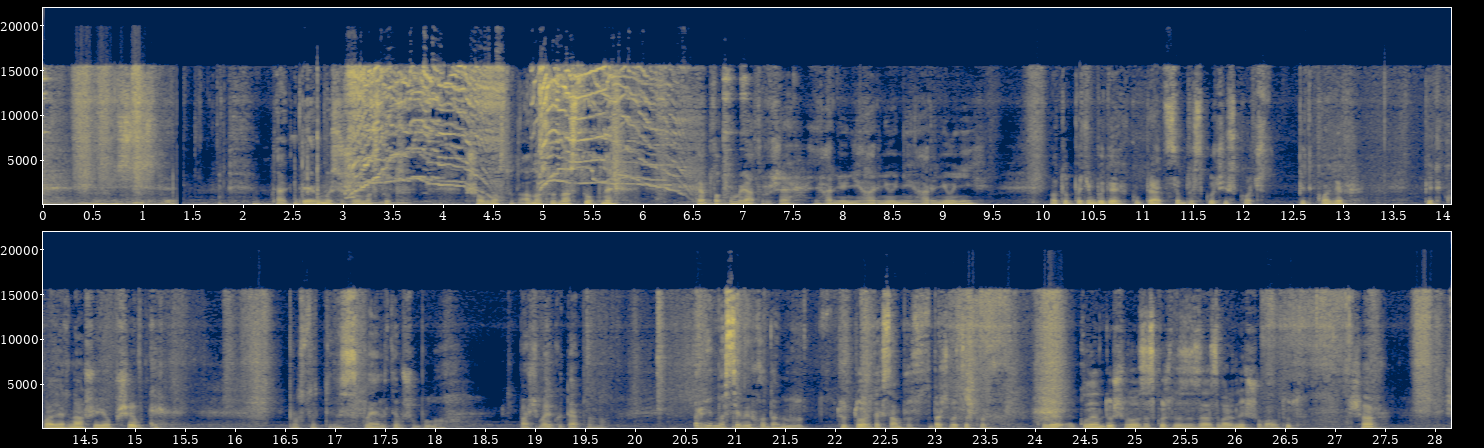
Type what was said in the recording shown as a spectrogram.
Так, дивимося, що у нас тут Що в нас тут? А в нас тут наступне теплоакумулятор вже гарнюні, гарнюні, гарнюні. Ото потім буде куплятися блискучий скотч під колір, під колір нашої обшивки. Просто склеїли тим, що було. Бачимо, як утеплено. Рівно з цими входами. Ну, тут, тут теж так само, просто бачимо, це коли, коли надушило, заскочило за, за зварений шов. Але тут шар,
